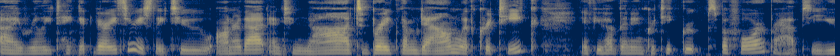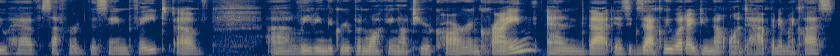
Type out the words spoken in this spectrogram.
I really take it very seriously to honor that and to not break them down with critique. If you have been in critique groups before, perhaps you have suffered the same fate of uh, leaving the group and walking out to your car and crying. And that is exactly what I do not want to happen in my class.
